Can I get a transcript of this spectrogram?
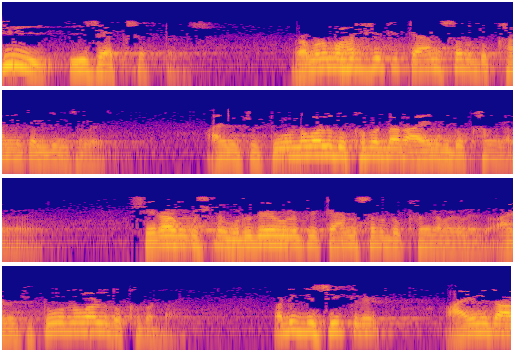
key is acceptance Ramana మహర్షికి క్యాన్సర్ దుఃఖాన్ని కలిగించలేదు. ఆయన చుట్టూ ఉన్నవాళ్ళు దుఃఖపడ్డారు ఆయనకు దుఃఖం కలగలేదు. శ్రీరామకృష్ణ గురుదేవులకి క్యాన్సర్ దుఃఖం కలగలేదు. ఆయన చుట్టూ ఉన్నవాళ్ళు దుఃఖపడ్డారు. వాట్ ఈజ్ ది సీక్రెట్ ఆయనకి ఆ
